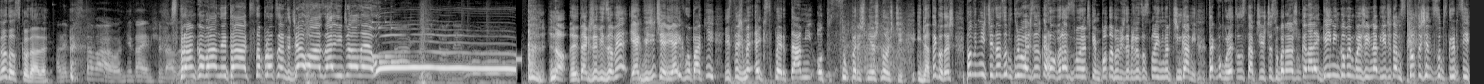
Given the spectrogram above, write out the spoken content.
No doskonale. Ale wystawało, nie daję się nawet. Sprankowany, tak, 100% działa, zaliczone. Uuu! No, y, także widzowie, jak widzicie, ja i chłopaki jesteśmy ekspertami od super śmieszności. I dlatego też powinniście zasubskrybować nasz kanał wraz z dzwoneczkiem, po to, by być na bieżąco z kolejnymi odcinkami. Tak w ogóle, to zostawcie jeszcze suba na naszym kanale gamingowym, bo jeżeli nabijecie tam 100 tysięcy subskrypcji,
